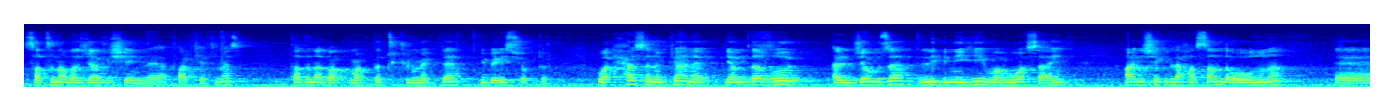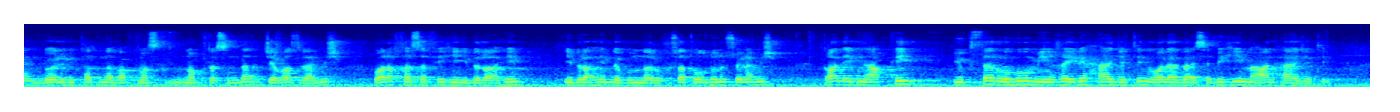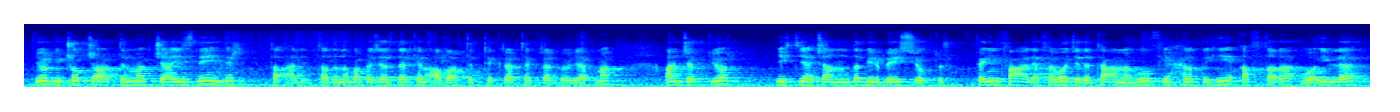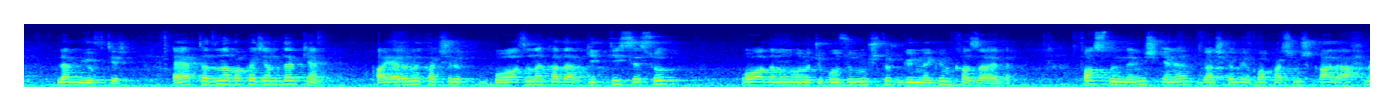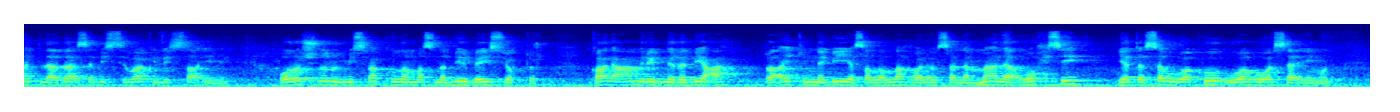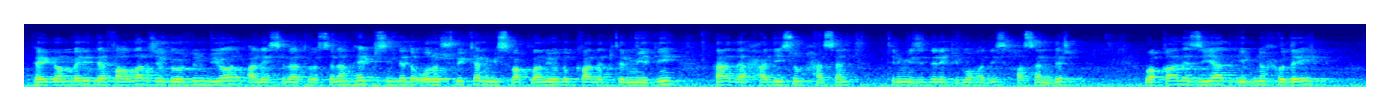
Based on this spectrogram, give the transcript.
satın alacağı bir şeyin veya fark etmez tadına bakmakta, tükürmekte bir beis yoktur. Vel hasenu kana yemdagul el cevze libnihi ve huve. Aynı şekilde Hasan da oğluna e, böyle bir tadına bakması noktasında cevaz vermiş. Ve rakhasa fihi İbrahim. İbrahim de bununla ruhsat olduğunu söylemiş. Kale İbn Akil yuktheruhu min gayri hacetin ve la ba'se bihi ma'al haceti. Diyor ki çokça arttırmak caiz değildir. Ta, tadına bakacağız derken abartıp tekrar tekrar böyle yapmak. Ancak diyor ihtiyaç anında bir beis yoktur. فَاِنْ فَعَلَ فَوَجَدَ تَعْمَهُ فِي حَلْقِهِ اَفْتَرَ وَاِلَّا lem yuftir. eğer tadına bakacağım derken ayarını kaçırıp boğazına kadar gittiyse su o adamın orucu bozulmuştur. Günle gün kaza eder. Faslun demiş gene başka bir bab açmış. Kale Ahmet la ba'se bis sivaki lis-saimi. Oruçlunun misvak kullanmasında bir beis yoktur. Kale Amir ibn Rabi'a Ra'aytu'n Nebiyye sallallahu aleyhi ve sellem ma la uhsi yetesevvaku ve huve saimun. Peygamberi defalarca gördüm diyor aleyhissalatü vesselam. Hepsinde de oruçluyken misvaklanıyordu. Kale Tirmidhi. Hâzâ hadisun hasen. Tirmizi dedi ki bu hadis hasendir. Ve kâle Ziyad İbni Hudeyr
